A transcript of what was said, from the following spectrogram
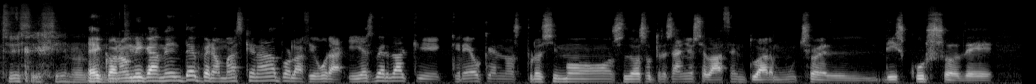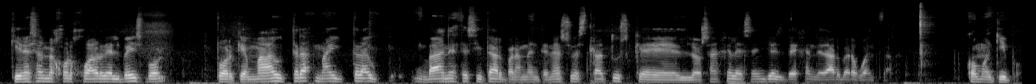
Sí, sí, sí. Económicamente, pero más que nada por la figura. Y es verdad que creo que en los próximos dos o tres años se va a acentuar mucho el discurso de quién es el mejor jugador del béisbol porque Mike Trout va a necesitar para mantener su estatus que Los Ángeles Angels dejen de dar vergüenza como equipo.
